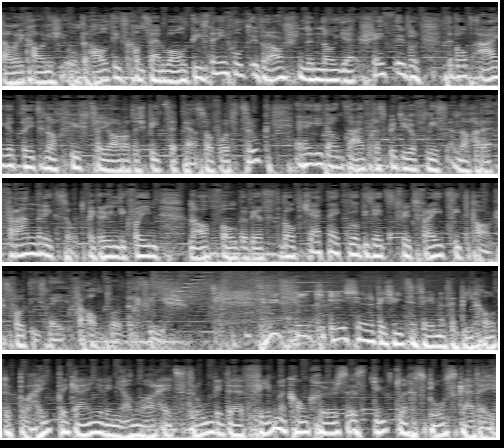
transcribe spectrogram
Der amerikanische Unterhaltungskonzern Walt Disney kommt überraschend einen neuen Chef über. Der Bob Iger tritt nach 15 Jahren an der Spitze per sofort zurück. Er hätte ganz einfach ein Bedürfnis nach einer Veränderung, so die Begründung von ihm. Nachfolger wird der Bob Chapek, der bis jetzt für die Freizeitparks von Disney verantwortlich war. Häufig ist er bei Schweizer Firmen vorbeigekommen, der Pleitegeier. Im Januar hat es darum bei den Firmenkonkursen ein deutliches Plus gegeben,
